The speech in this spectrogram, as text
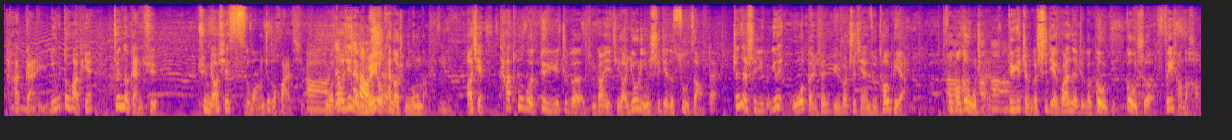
他敢于，因为动画片真的敢去。去描写死亡这个话题，我到现在没有看到成功的。嗯，而且他通过对于这个，你刚刚也提到幽灵世界的塑造，对，真的是一个，因为我本身，比如说之前《Zootopia》疯狂动物城，对于整个世界观的这个构构设非常的好。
